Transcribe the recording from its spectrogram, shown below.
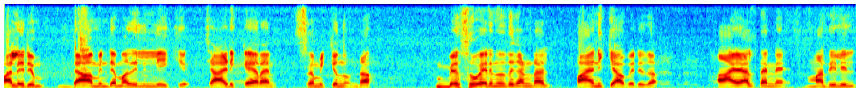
പലരും ഡാമിന്റെ മതിലിലേക്ക് ചാടിക്കയറാൻ ശ്രമിക്കുന്നുണ്ട്. ബസ് വരുന്നത് കണ്ടാൽ പാനിക്കാവരുത്. ആയാൽ തന്നെ മതിലിൽ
